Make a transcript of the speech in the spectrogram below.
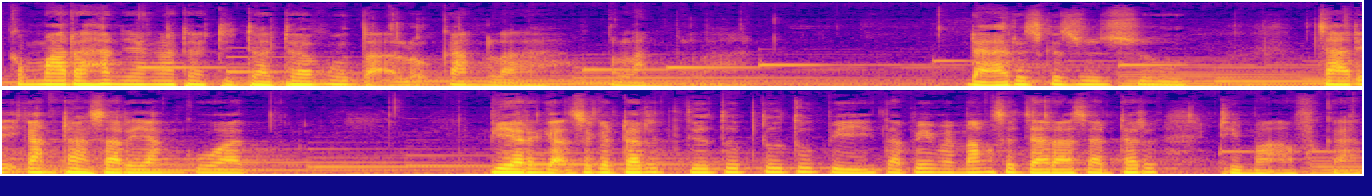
Kemarahan yang ada di dadamu taklukkanlah pelan-pelan. Tidak harus ke susu. Carikan dasar yang kuat biar nggak sekedar ditutup-tutupi, tapi memang secara sadar dimaafkan.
